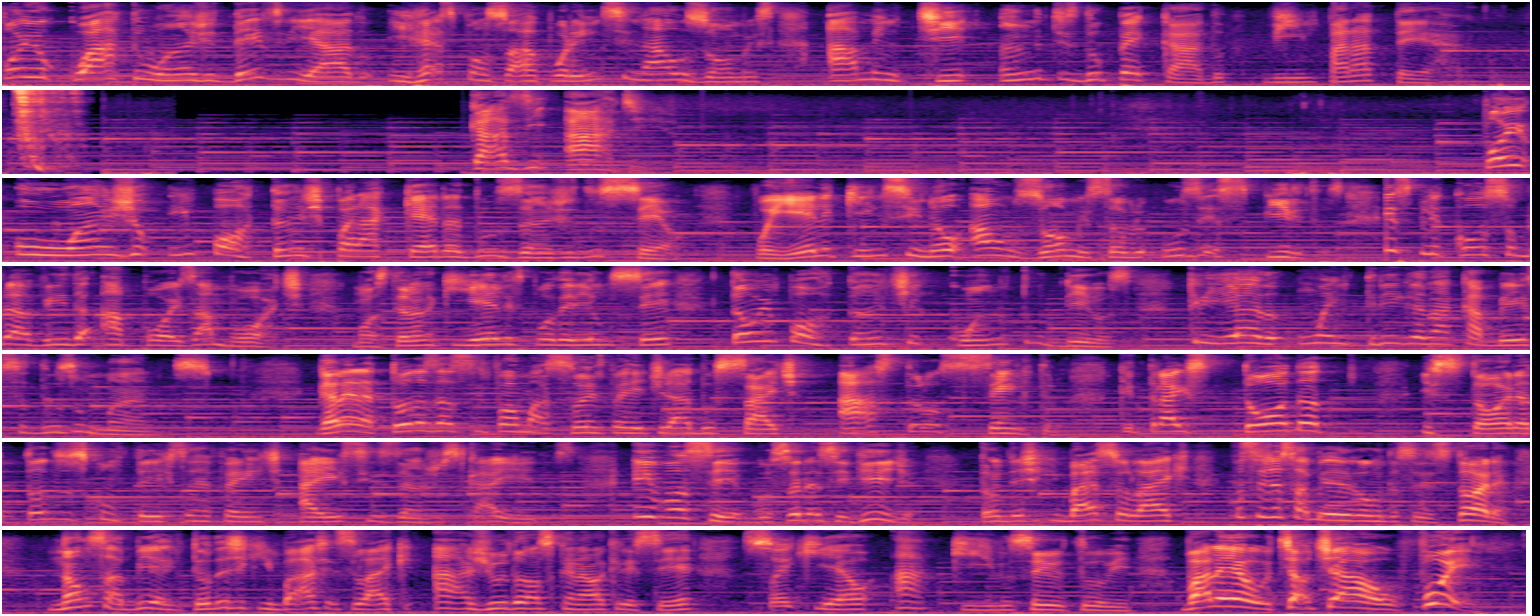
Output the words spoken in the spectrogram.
foi o quarto anjo desviado e responsável por ensinar os homens a mentir antes do pecado vir para a terra. Casiarde foi o anjo importante para a queda dos anjos do céu. Foi ele que ensinou aos homens sobre os espíritos, explicou sobre a vida após a morte, mostrando que eles poderiam ser tão importantes quanto Deus, criando uma intriga na cabeça dos humanos. Galera, todas as informações para retirar do site Astrocentro, que traz toda história, todos os contextos referentes a esses anjos caídos. E você, gostou desse vídeo? Então deixa aqui embaixo seu like. Você já sabia alguma dessa história? Não sabia? Então deixa aqui embaixo esse like, ajuda o nosso canal a crescer. Sou Equiel aqui no seu YouTube. Valeu, tchau, tchau, fui!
